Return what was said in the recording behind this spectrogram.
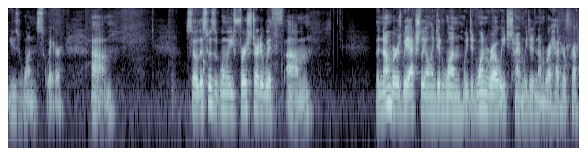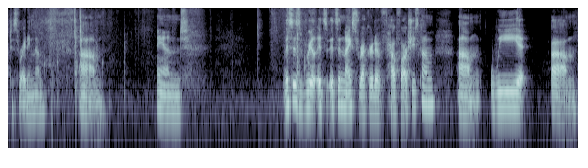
use one square. Um, so this was when we first started with um, the numbers. We actually only did one. We did one row each time we did a number. I had her practice writing them, um, and this is real. It's it's a nice record of how far she's come. Um, we um,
